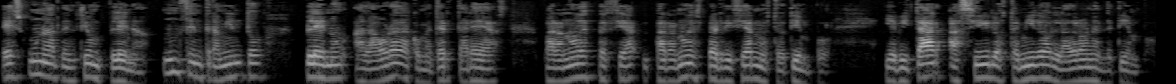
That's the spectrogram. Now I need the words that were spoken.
Es una atención plena, un centramiento pleno a la hora de acometer tareas para no, para no desperdiciar nuestro tiempo y evitar así los temidos ladrones de tiempo.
